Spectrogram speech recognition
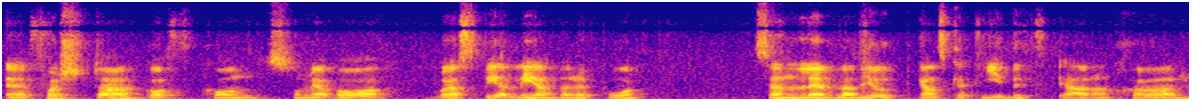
Eh, första Gothcon som jag var, var jag spelledare på. Sen levlade jag upp ganska tidigt till arrangör.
